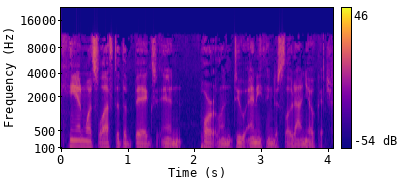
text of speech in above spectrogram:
Can what's left of the bigs in Portland do anything to slow down Jokic?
